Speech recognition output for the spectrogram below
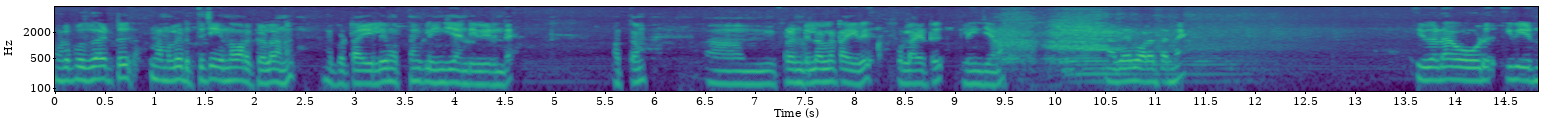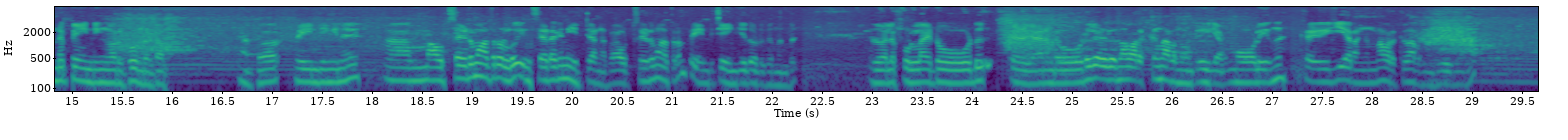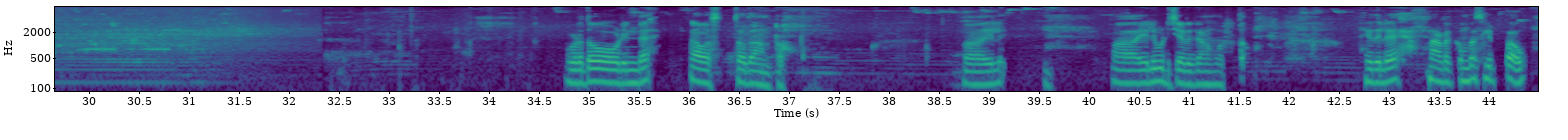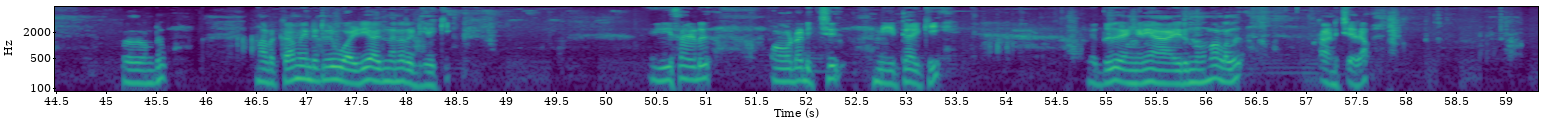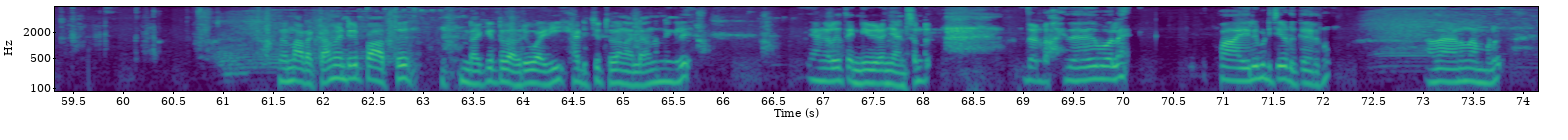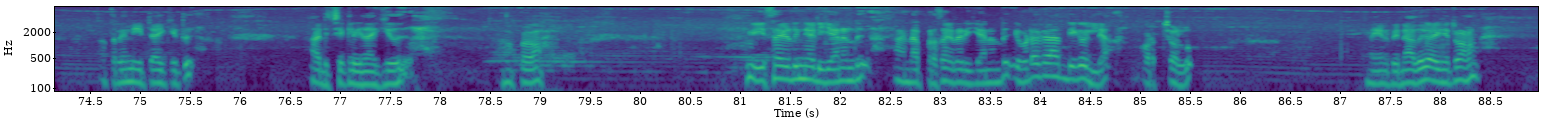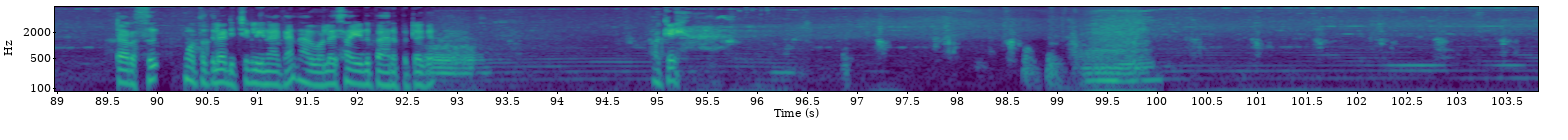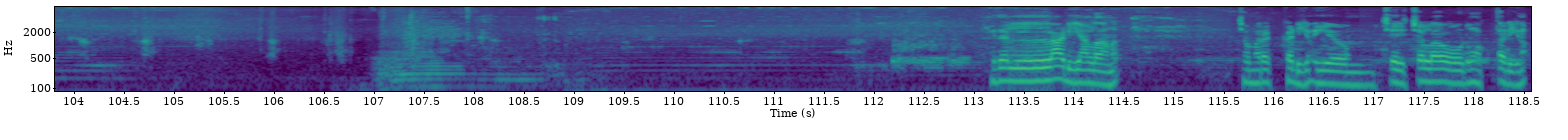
നമ്മൾ പുതുതായിട്ട് നമ്മൾ എടുത്ത് ചെയ്യുന്ന വർക്കുകളാണ്. ഇപ്പോൾ ടൈൽ മൊത്തം ക്ലീൻ ചെയ്യാണ്ട് ഈ വീടിന്റെ മൊത്തം ഫ്രണ്ടിലുള്ള ടൈൽ ഫുള്ളായിട്ട് ക്ലീൻ ചെയ്യണം. അതേപോലെ തന്നെ ഇവിടെ ഓട് ഈ വീടിന്റെ പെയിന്റിങ് വർക്കും ഉണ്ട് കേട്ടോ അപ്പോൾ പെയിന്റിങ്ങിന് ഔട്ട് സൈഡ് മാത്രമേ ഉള്ളൂ ഇൻസൈഡൊക്കെ നീറ്റാണ് അപ്പോൾ ഔട്ട് സൈഡ് മാത്രം പെയിന്റ് ചേഞ്ച് ചെയ്ത് കൊടുക്കുന്നുണ്ട്. അതുപോലെ ഫുള്ളായിട്ട് ഓട് കഴുകാനുണ്ട്. ഓട് കഴുകുന്ന വർക്ക് നടന്നുകൊണ്ടിരിക്കുകയാണ് മോളിൽ നിന്ന് കഴുകി ഇറങ്ങുന്ന വർക്ക് നടന്നുകൊണ്ടിരിക്കുകയാണ് ഇവിടുത്തെ ഓടിന്റെ അവസ്ഥ ഇതാണ് കേട്ടോ പായൽ പായൽ പിടിച്ചെടുക്കണം മൊത്തം. ഇതിൽ നടക്കുമ്പോൾ സ്ലിപ്പാവും. അതുകൊണ്ട് നടക്കാൻ വേണ്ടിയിട്ടൊരു വഴി ആദ്യം തന്നെ റെഡിയാക്കി. ഈ സൈഡ് ഓടടിച്ച് നീറ്റാക്കി. ഇത് എങ്ങനെയായിരുന്നു എന്നുള്ളത് കാണിച്ചു തരാം. നടക്കാൻ വേണ്ടി ഒരു പാത്ത് ഉണ്ടാക്കിയിട്ടത്. അവർ വഴി അടിച്ചിട്ടതാണ്. അല്ലാന്നുണ്ടെങ്കിൽ ഞങ്ങൾ തെന്നി വീഴാൻ ചാൻസ് ഉണ്ട്. ഇതുണ്ടോ? ഇതേപോലെ പായൽ പിടിച്ച് എടുക്കായിരുന്നു. അതാണ് നമ്മൾ അത്രയും നീറ്റാക്കിയിട്ട് അടിച്ച് ക്ലീനാക്കിയത് അപ്പോൾ ഈ സൈഡ് ഇനി അടിക്കാനുണ്ട്. അതിന്റെ അപ്പുറ സൈഡ് അടിക്കാനുണ്ട്. ഇവിടെയൊക്കെ അധികം ഇല്ല. കുറച്ചുള്ളൂ മെയിൻ പിന്നെ അത് കഴിഞ്ഞിട്ട് വേണം ടെറസ് മൊത്തത്തിൽ അടിച്ച് ക്ലീനാക്കാൻ അതുപോലെ സൈഡ് പാരപ്പറ്റൊക്കെ ഓക്കെ ഇതെല്ലാം അടിക്കാനുള്ളതാണ്. ചുമരൊക്കെ അടിക്കണം. ഈ ചെരിച്ചുള്ള ഓട് മൊത്തം അടിക്കണം.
